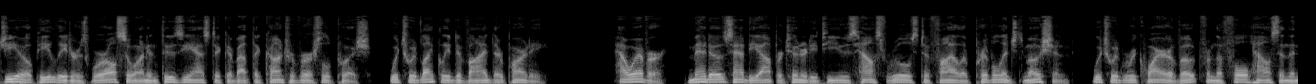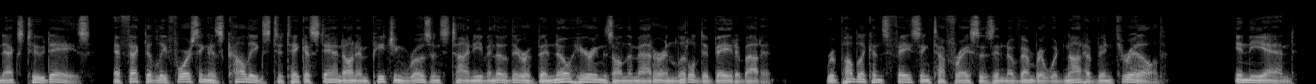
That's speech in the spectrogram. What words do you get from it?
GOP leaders were also unenthusiastic about the controversial push, which would likely divide their party. However, Meadows had the opportunity to use House rules to file a privileged motion, which would require a vote from the full House in the next two days, effectively forcing his colleagues to take a stand on impeaching Rosenstein even though there have been no hearings on the matter and little debate about it. Republicans facing tough races in November would not have been thrilled. In the end,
